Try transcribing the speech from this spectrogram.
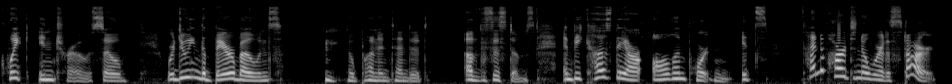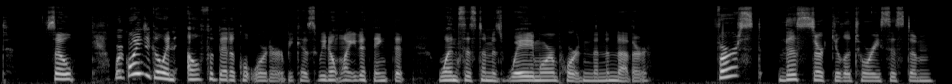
quick intro, so we're doing the bare bones, no pun intended, of the systems. And because they are all important, it's kind of hard to know where to start. So, we're going to go in alphabetical order because we don't want you to think that one system is way more important than another. First, the circulatory system.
